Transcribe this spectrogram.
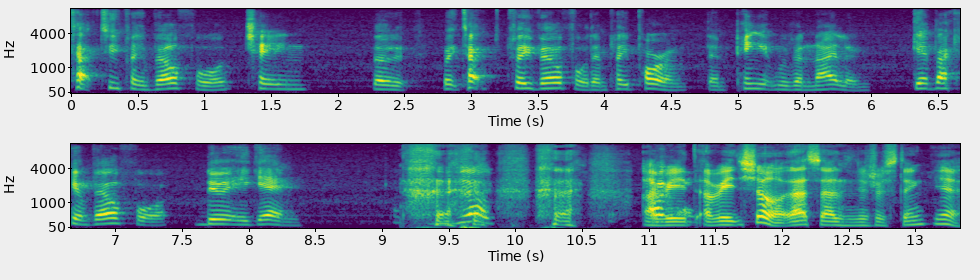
tap two play Valefor, chain, no wait tap play Valefor, then play Porom, then ping it with a nylon, get back your Valefor, do it again. yeah, I mean, I mean, sure, that sounds interesting. Yeah.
